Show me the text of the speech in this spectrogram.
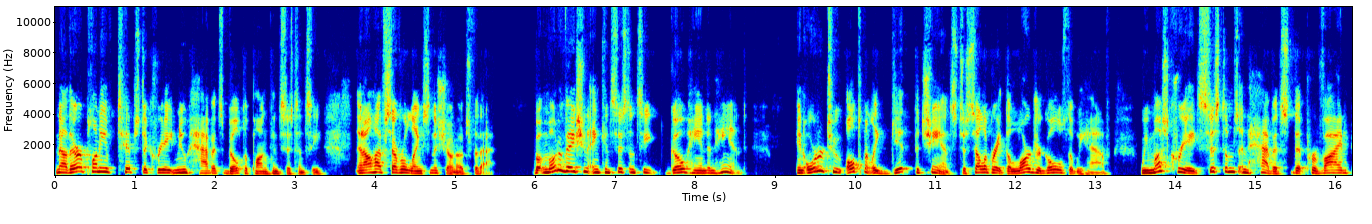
Now, there are plenty of tips to create new habits built upon consistency, and I'll have several links in the show notes for that. But motivation and consistency go hand in hand. In order to ultimately get the chance to celebrate the larger goals that we have, we must create systems and habits that provide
